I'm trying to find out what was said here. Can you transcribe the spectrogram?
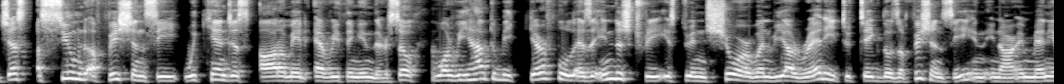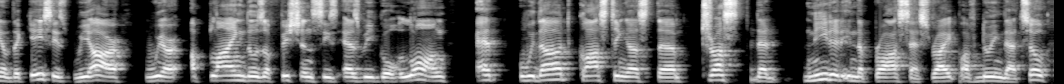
just assumed efficiency, we can't just automate everything in there. So what we have to be careful as an industry is to ensure when we are ready to take those efficiency in, in our in many of the cases we are we are applying those efficiencies as we go along at without costing us the trust that needed in the process, right, of doing that. So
